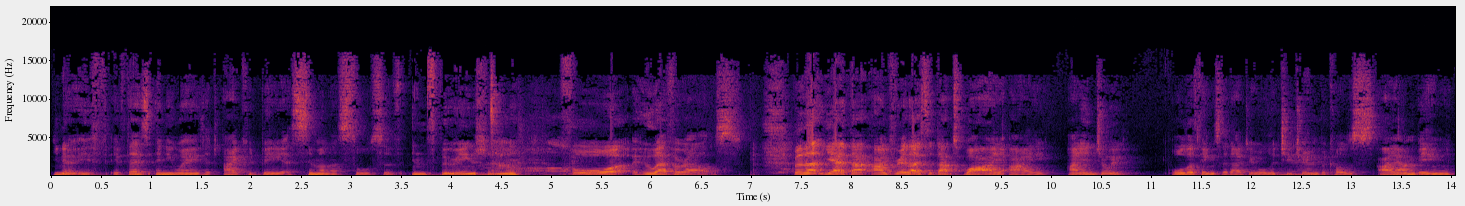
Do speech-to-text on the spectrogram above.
you know, if if there's any way that I could be a similar source of inspiration for whoever else. But that yeah, that I've realized that that's why I I enjoy all the things that I do, all the tutoring Yeah. because I am being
